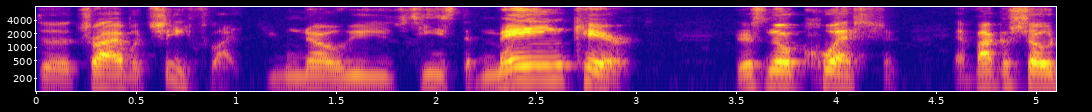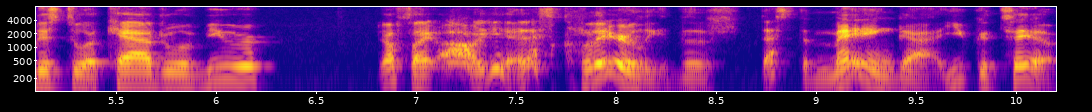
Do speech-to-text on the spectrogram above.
the tribal chief. Like you know, he's he's the main character. There's no question. If I could show this to a casual viewer, just like, oh yeah, that's clearly the that's the main guy. You could tell.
